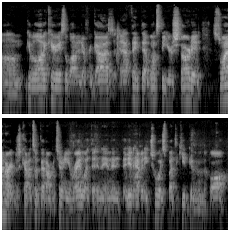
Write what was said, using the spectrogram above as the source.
um, give a lot of carries to a lot of different guys. And I think that once the year started, Swinehart just kind of took that opportunity and ran with it, and, and they, they didn't have any choice but to keep giving him the ball.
